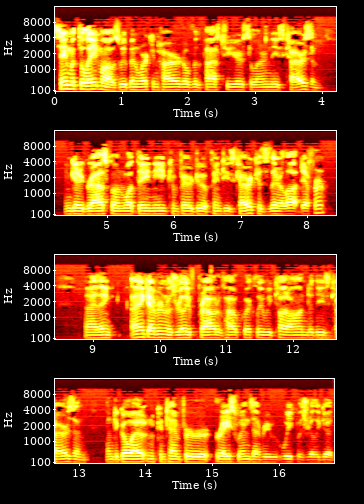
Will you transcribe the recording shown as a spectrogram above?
same with the late models. We've been working hard over the past two years to learn these cars and and get a grasp on what they need compared to a Pinty's car because they're a lot different. And I think I think everyone was really proud of how quickly we caught on to these cars and and to go out and contend for race wins every week was really good.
